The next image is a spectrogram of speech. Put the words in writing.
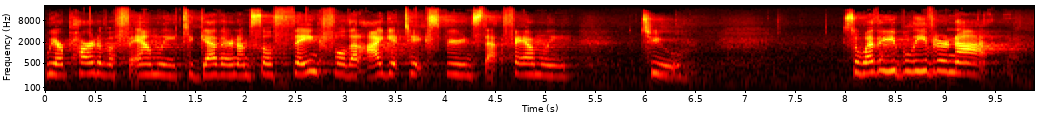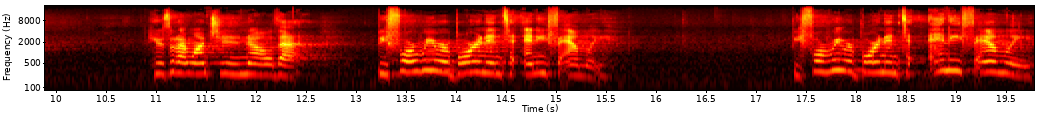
we are part of a family together, and I'm so thankful that I get to experience that family too. So, whether you believe it or not, here's what I want you to know that before we were born into any family, Before we were born into any family,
